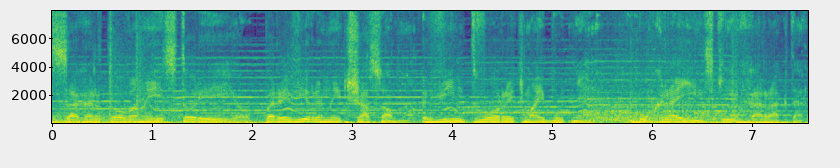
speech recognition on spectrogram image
Загартований історією, перевірений часом. Він творить майбутнє. Український характер.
